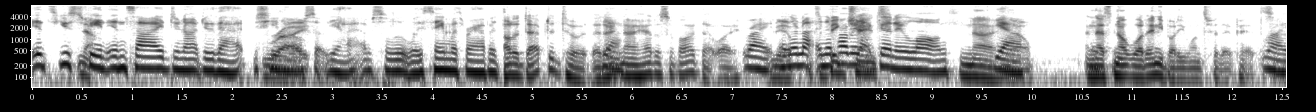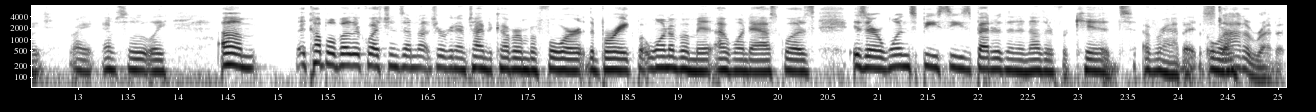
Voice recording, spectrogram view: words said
It's used to No. being inside. Do not do that. You Know? Right. So yeah, absolutely. Same with rabbits. Not adapted to it. They Yeah. don't know how to survive that way. Right, Yep. and they're not, It's and they're probably chance. not going to long. No. Yeah. No. And that's not what anybody wants for their pets. Right, right, absolutely. Um, a couple of other questions. I'm not sure we're going to have time to cover them before the break, but one of them I wanted to ask was: Is there one species better than another for kids of rabbit or Starter rabbit.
